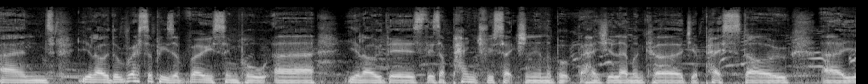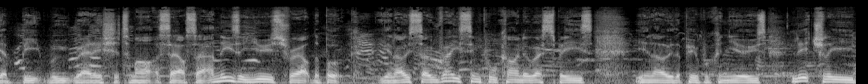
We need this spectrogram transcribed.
And, you know, the recipes are very simple. Uh, you know, there's there's a pantry section in the book that has your lemon curd, your pesto, uh, your beetroot relish, your tomato salsa. And these are used throughout the book, you know. So, very simple kind of recipes, you know, that people can use literally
